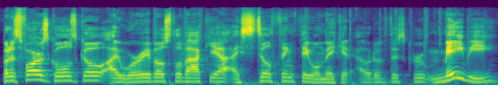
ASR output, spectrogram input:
But as far as goals go, I worry about Slovakia. I still think they will make it out of this group. Maybe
